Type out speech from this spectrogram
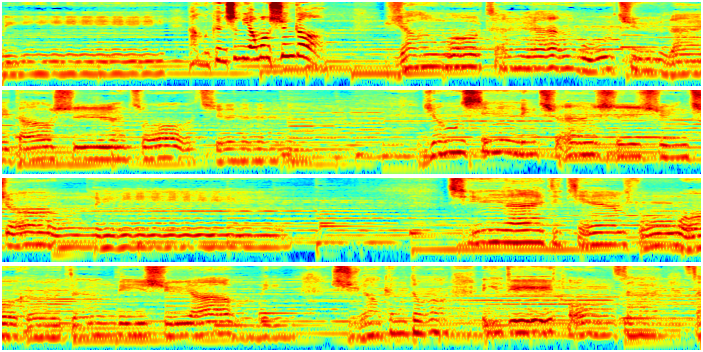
命。让我们更深的仰望宣告，让我坦然无惧来到世人座前，用心灵诚实寻求你。亲爱的天父，我何等地需要你，需要更多你的同在，在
